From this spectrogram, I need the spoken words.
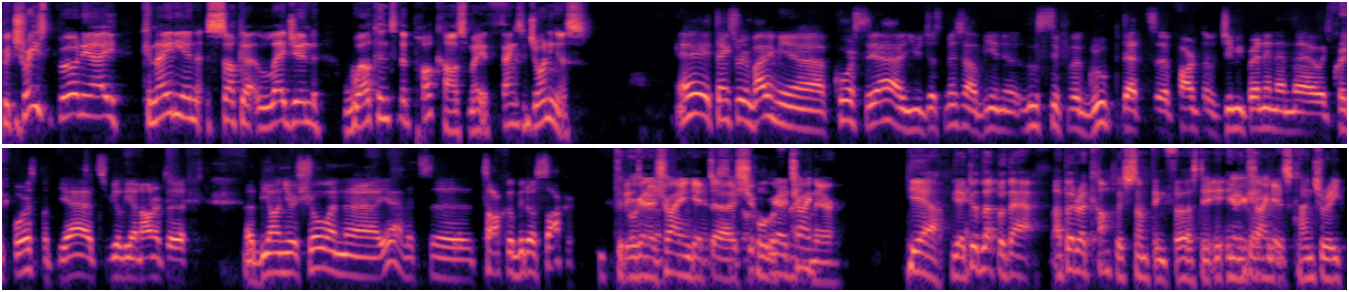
Patrice Bernier, Canadian soccer legend. Welcome to the podcast, mate. Thanks for joining us. Hey, thanks for inviting me. Uh, of course, yeah, you just mentioned I'll be in a elusive uh, group that's uh, part of Jimmy Brennan and uh, with Craig Forrest. But yeah, it's really an honor to uh, be on your show. And uh, yeah, let's talk a bit of soccer. We're going to try and get, sh- we're going to try and there. Yeah, yeah. Good luck with that. I better accomplish something first in, in getting this country.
